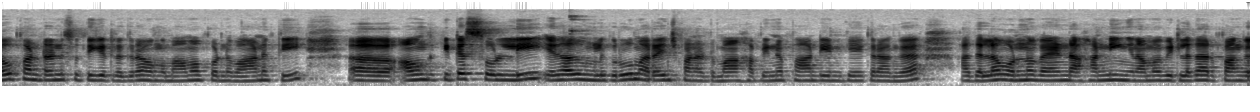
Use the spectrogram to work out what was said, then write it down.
லவ் பண்ணுறேன்னு சுற்றிக்கிட்டு இருக்கிற அவங்க மாமா பொண்ணு வானதி அவங்கக்கிட்ட அவங்க சொல்லி ஏதாவது உங்களுக்கு உங்களுக்கு ரூம் அரேஞ்ச் பண்ணட்டுமா அப்படின்னு பாண்டியன் கேட்குறாங்க அதெல்லாம் ஒன்றும் வேண்டாம். அண்ணி இங்கே நம்ம வீட்டில் தான் இருப்பாங்க.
